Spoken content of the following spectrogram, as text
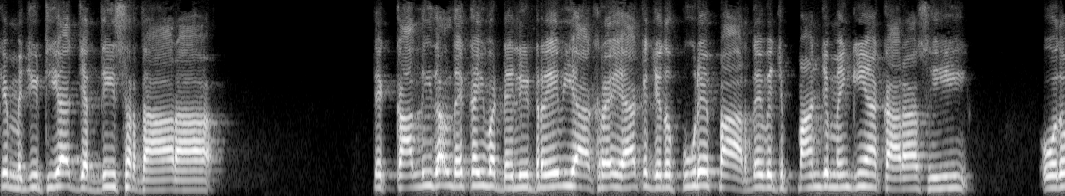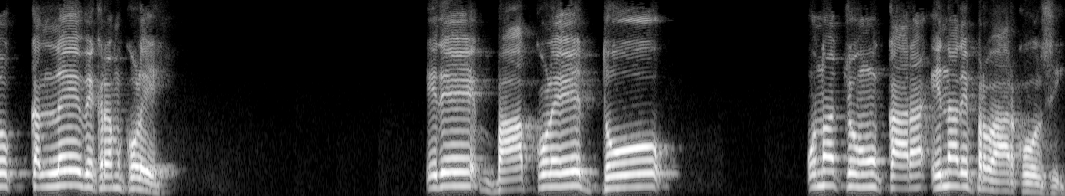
ਕਿ ਮਜੀਠੀਆ ਜੱਦੀ ਸਰਦਾਰ ਆ ਤੇ ਕਾਲੀ ਦਲ ਦੇ ਕਈ ਵੱਡੇ ਲੀਡਰ ਇਹ ਵੀ ਆਖ ਰਹੇ ਆ ਕਿ ਜਦੋਂ ਪੂਰੇ ਭਾਰਤ ਦੇ ਵਿੱਚ ਪੰਜ ਮਹਿੰਗੀਆਂ ਕਾਰਾਂ ਸੀ, ਉਦੋਂ ਕੱਲੇ ਵਿਕਰਮ ਕੋਲੇ, ਇਹਦੇ ਬਾਪ ਕੋਲੇ ਦੋ ਉਹਨਾਂ ਚੋਂ ਕਾਰਾਂ ਇਹਨਾਂ ਦੇ ਪਰਿਵਾਰ ਕੋਲ ਸੀ।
